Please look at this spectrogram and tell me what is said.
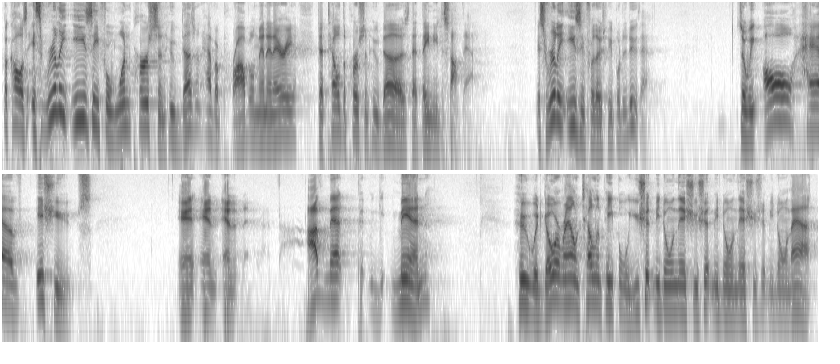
because it's really easy for one person who doesn't have a problem in an area to tell the person who does that they need to stop that. It's really easy for those people to do that. So we all have issues. And, and, and I've met men who would go around telling people, well, you shouldn't be doing this, you shouldn't be doing this, you shouldn't be doing that.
